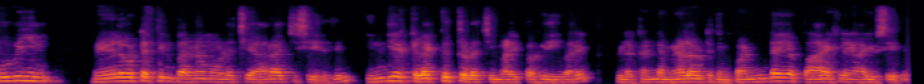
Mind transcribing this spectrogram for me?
புவியின் மேலோட்டத்தின் பரிணாம வளர்ச்சி ஆராய்ச்சி செய்ததில் இந்திய கிழக்கு தொடர்ச்சி மலைப்பகுதி வரை உள்ள கண்ட மேலோட்டத்தின் பண்டைய பாறைகளை ஆய்வு செய்து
